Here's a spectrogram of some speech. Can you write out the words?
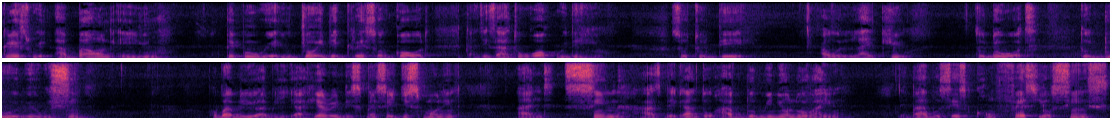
grace will abound in you. People will enjoy the grace of God that is at work within you. So today, I would like you to do what? To do away with sin. Probably you are, you are hearing this message this morning and sin has begun to have dominion over you. The Bible says, confess your sins.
